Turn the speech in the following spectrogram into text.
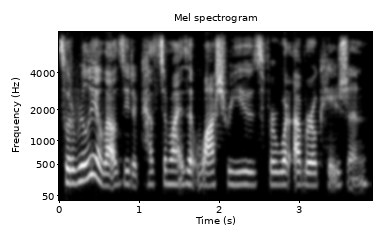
So it really allows you to customize it, wash, reuse for whatever occasion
